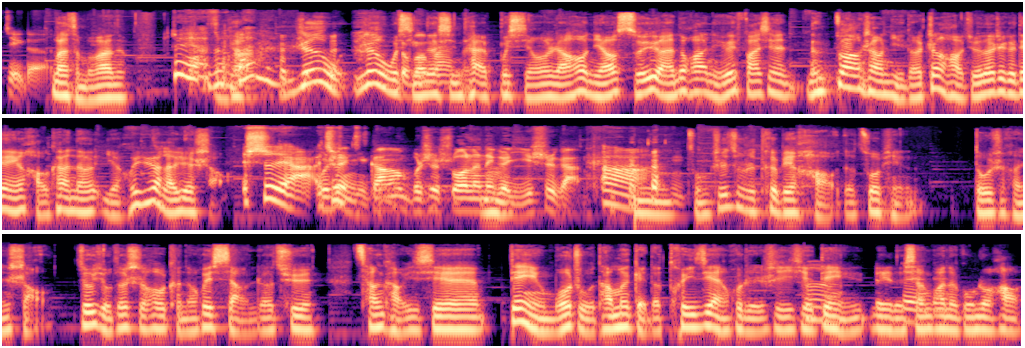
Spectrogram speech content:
这个。那怎么办呢？对呀、怎么办呢？任务任务型的心态不行，然后你要随缘的话，你会发现能撞上你的，正好觉得这个电影好看的也会越来越少。是呀、不就是你刚刚不是说了那个仪式感？啊，嗯，总之就是特别好的作品都是很少，就有的时候可能会想着去参考一些电影博主他们给的推荐，或者是一些嗯电影类的相关的公众号。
